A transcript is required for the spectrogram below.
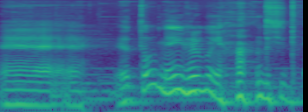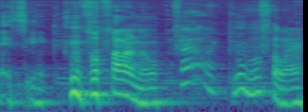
É. Eu tô meio envergonhado de dar esse. Não vou falar, não. Fala. Não vou falar.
